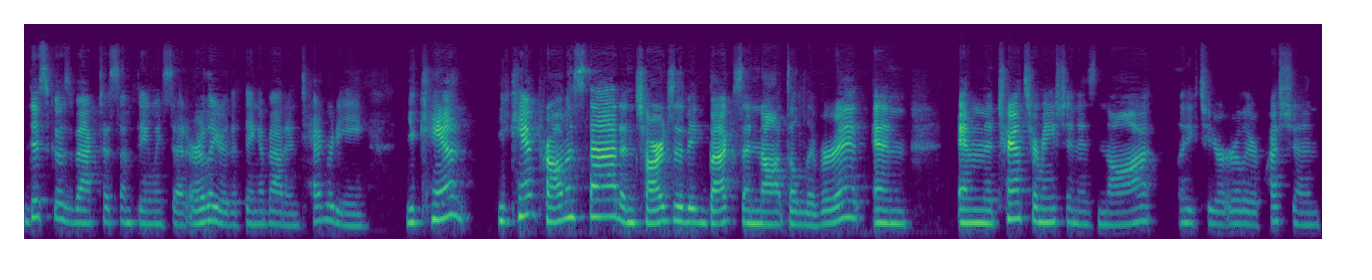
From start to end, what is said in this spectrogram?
this goes back to something we said earlier the thing about integrity. You can't you can't promise that and charge the big bucks and not deliver it. And and the transformation is not like to your earlier question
